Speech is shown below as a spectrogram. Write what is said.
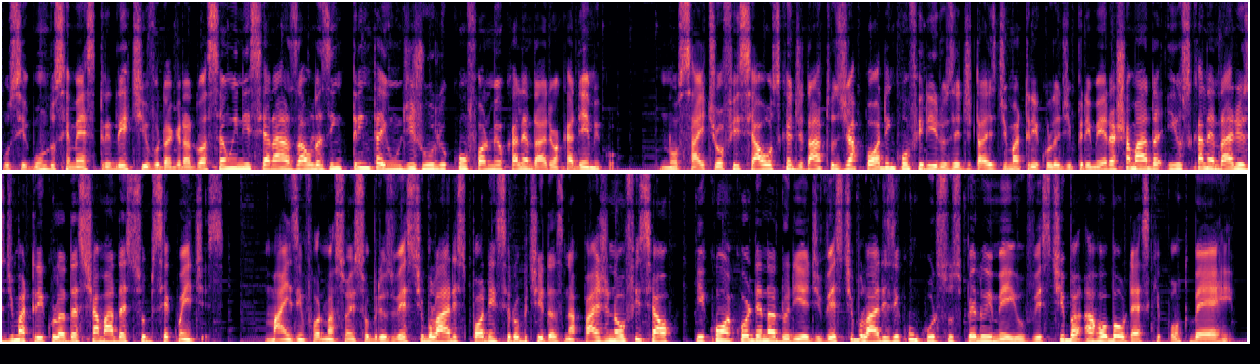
O segundo semestre letivo da graduação iniciará as aulas em 31 de julho, conforme o calendário acadêmico. No site oficial, os candidatos já podem conferir os editais de matrícula de primeira chamada e os calendários de matrícula das chamadas subsequentes. Mais informações sobre os vestibulares podem ser obtidas na página oficial e com a Coordenadoria de Vestibulares e Concursos pelo e-mail vestiba.udesc.br.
